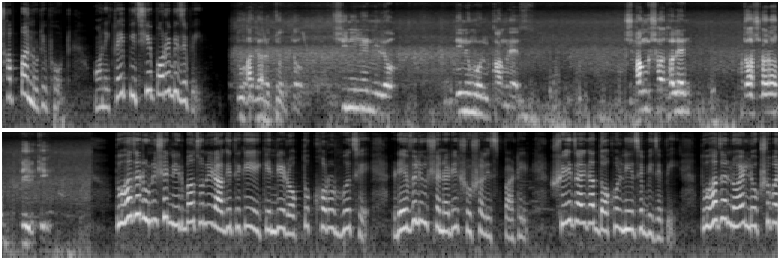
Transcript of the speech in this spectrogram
ছাপ্পান্নটি ভোট। অনেকটাই পিছিয়ে পড়ে বিজেপি। দু হাজার চোদ্দ। ছিনিয়ে নিল তৃণমূল কংগ্রেস। সংসদ হলেন দশরথ তির্কি। দু হাজার উনিশের নির্বাচনের আগে থেকে এই কেন্দ্রে রক্তক্ষরণ হয়েছে রেভলিউশনারি সোশ্যালিস্ট পার্টির। সেই জায়গার দখল নিয়েছে বিজেপি। দু হাজার নয়ের লোকসভা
